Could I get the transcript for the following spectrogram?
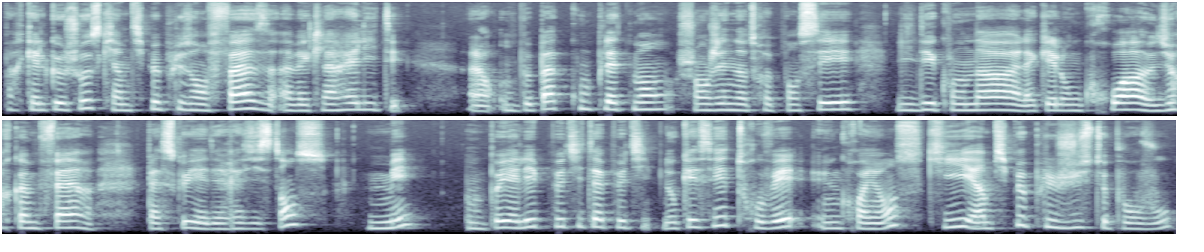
par quelque chose qui est un petit peu plus en phase avec la réalité. Alors on ne peut pas complètement changer notre pensée, l'idée qu'on a, à laquelle on croit, euh, dur comme fer, parce qu'il y a des résistances, mais on peut y aller petit à petit. Donc essayez de trouver une croyance qui est un petit peu plus juste pour vous,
